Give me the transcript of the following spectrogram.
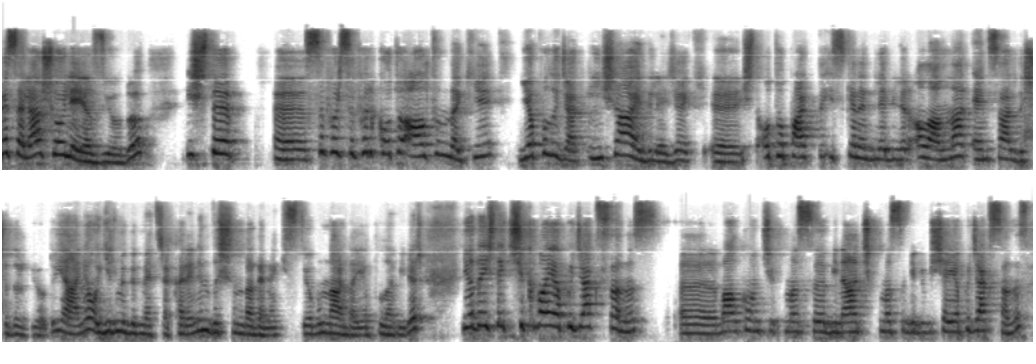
Mesela şöyle yazıyordu. İşte 00 ee, kodu altındaki yapılacak, inşa edilecek, e, işte otoparkta iskan edilebilir alanlar emsal dışıdır diyordu. Yani o 20 bin metrekarenin dışında demek istiyor. Bunlar da yapılabilir. Ya da işte çıkma yapacaksanız e, balkon çıkması, bina çıkması gibi bir şey yapacaksanız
